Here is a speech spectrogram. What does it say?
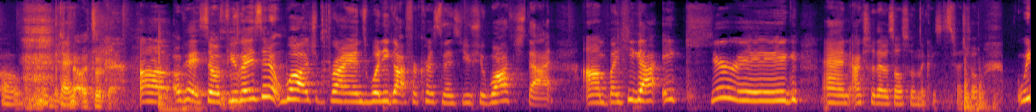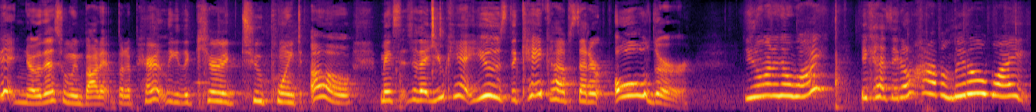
Oh, okay. No, it's okay. Um, okay, so if you guys didn't watch Bryan's What He Got for Christmas, you should watch that. Um, but he got a Keurig, and actually that was also in the Christmas special. We didn't know this when we bought it, but apparently the Keurig 2.0 makes it so that you can't use the K-Cups that are older. You don't want to know why? Because they don't have a little white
